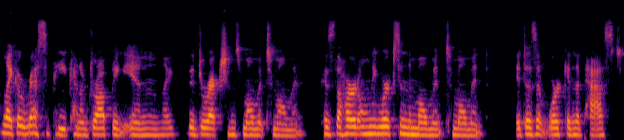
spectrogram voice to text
Like a recipe, kind of dropping in like the directions moment to moment, because the heart only works in the moment to moment. It doesn't work in the past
